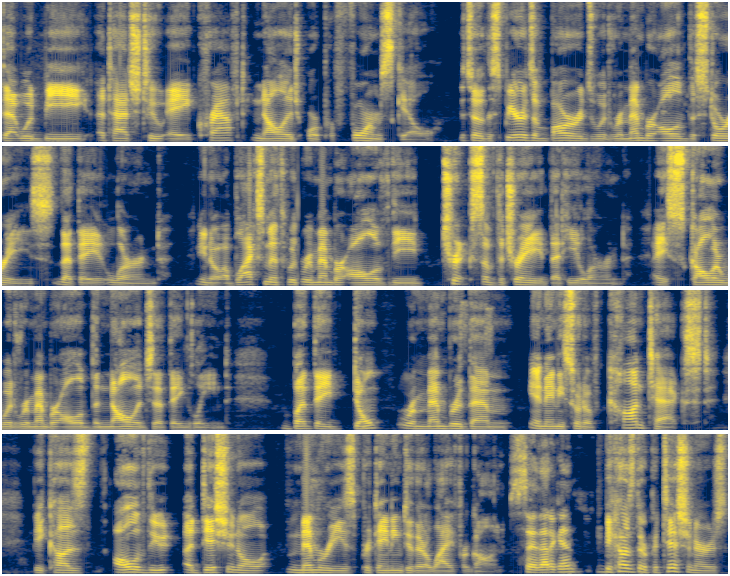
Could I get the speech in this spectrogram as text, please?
that would be attached to a craft, knowledge, or perform skill. So the spirits of bards would remember all of the stories that they learned you know, a blacksmith would remember all of the tricks of the trade that he learned. A scholar would remember all of the knowledge that they gleaned, but they don't remember them in any sort of context because all of the additional memories pertaining to their life are gone. Say that again? Because they're petitioners,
